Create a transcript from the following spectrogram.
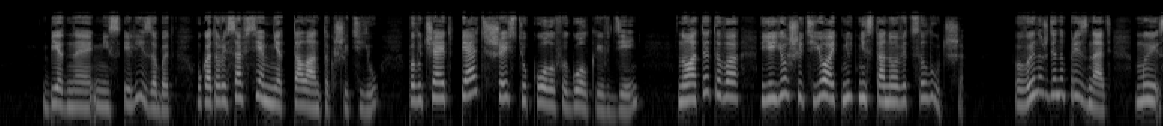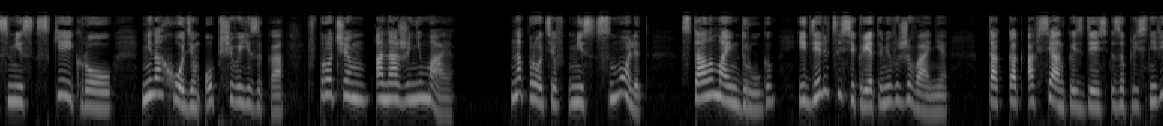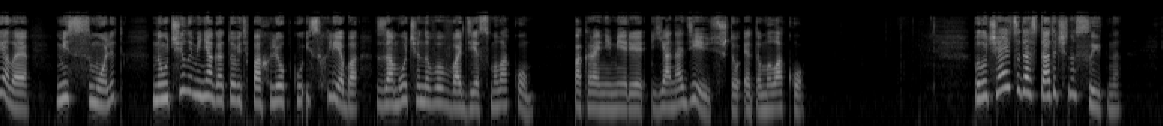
Бедная мисс Элизабет, у которой совсем нет таланта к шитью, получает 5-6 уколов иголкой в день, но от этого ее шитье отнюдь не становится лучше. Вынуждена признать, мы с мисс Скейкроу не находим общего языка, впрочем, она же не Майя. Напротив, мисс Смолет стала моим другом и делится секретами выживания — так как овсянка здесь заплесневелая, мисс Смолет научила меня готовить похлебку из хлеба, замоченного в воде с молоком. По крайней мере, я надеюсь, что это молоко. Получается достаточно сытно.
